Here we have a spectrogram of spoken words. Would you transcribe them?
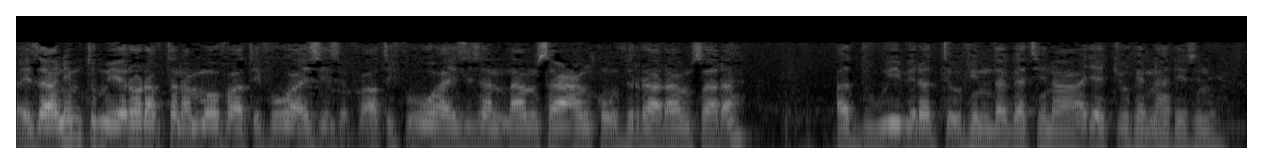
فإذا نمتم يرو رفتن أمو فأطفوها إسيس فأطفوها إسيسا ساعة عنكم في الرام سارة أدوي برت في دقتنا أجتشوك النهديسني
